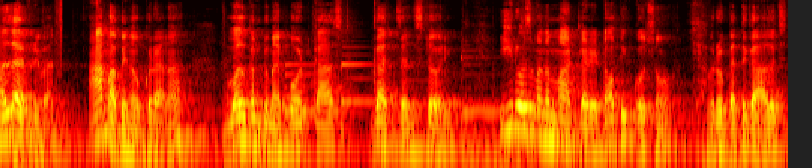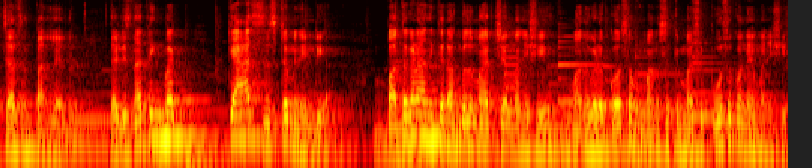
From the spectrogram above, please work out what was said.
Hello everyone am Abhinav Khurana welcome to my podcast cuts and story ఈరోజు మనం మాట్లాడే టాపిక్ కోసం ఎవరో పెద్దగా ఆలోచించాల్సిన పని లేదు. That is nothing but cash system in India బతకడానికి రంగులు మార్చే మనిషి మనుగడ కోసం మనసుకి మసి పూసుకునే మనిషి.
